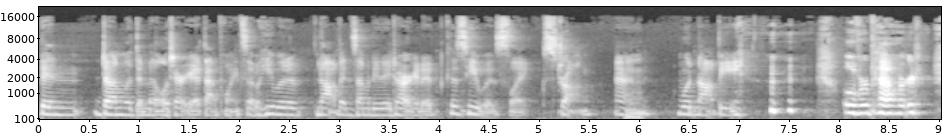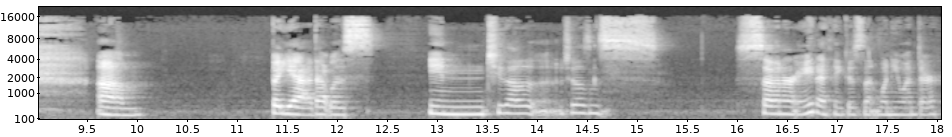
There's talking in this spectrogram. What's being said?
been done with the military at that point, so he would have not been somebody they targeted because he was like strong and hmm. would not be overpowered. Um, but yeah, that was in 2000, 2007 or 8, I think, is that when he went there.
